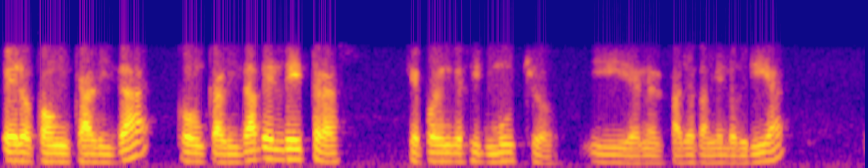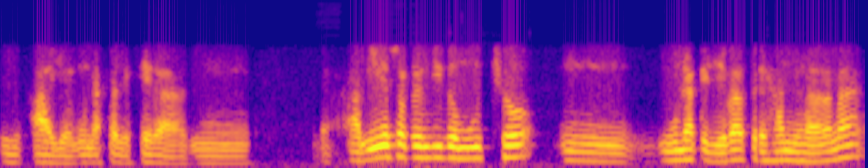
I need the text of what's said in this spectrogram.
pero con calidad con calidad de letras que pueden decir mucho y en el falla también lo diría hay algunas callejeras mm, a mí me ha sorprendido mucho mm, una que lleva tres años nada más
